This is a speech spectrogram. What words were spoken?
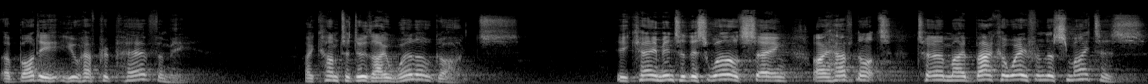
A body you have prepared for me. I come to do thy will, O God. He came into this world saying, I have not turned my back away from the smiters.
